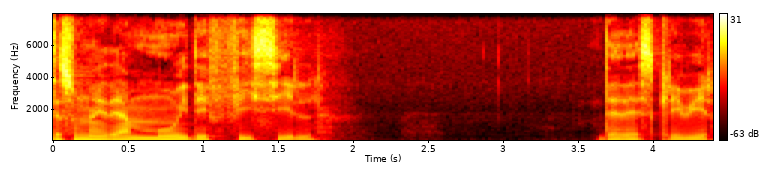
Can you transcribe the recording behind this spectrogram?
Esta es una idea muy difícil de describir.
